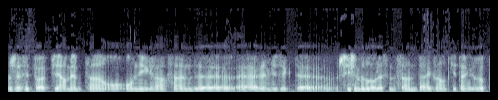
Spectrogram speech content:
je sais pas. Puis en même temps, on, on est grand fan de euh, la musique de Shishiman Lotus and Sun, par exemple, qui est un groupe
